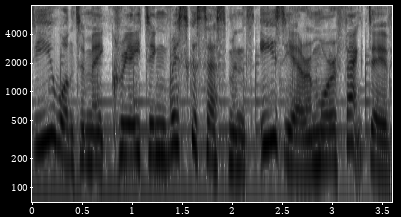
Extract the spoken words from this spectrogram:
Do you want to make creating risk assessments easier and more effective?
